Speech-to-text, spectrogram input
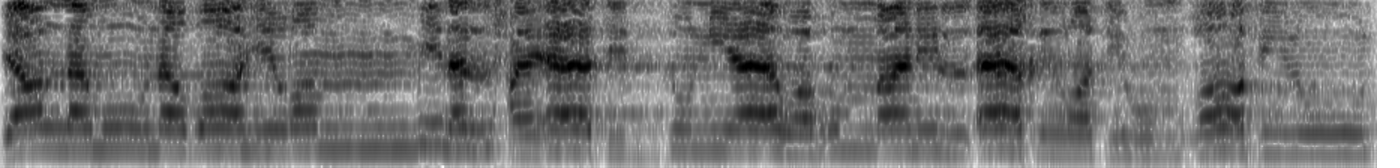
يعلمون ظاهرا من الحياة الدنيا وهم عن الآخرة هم غافلون.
